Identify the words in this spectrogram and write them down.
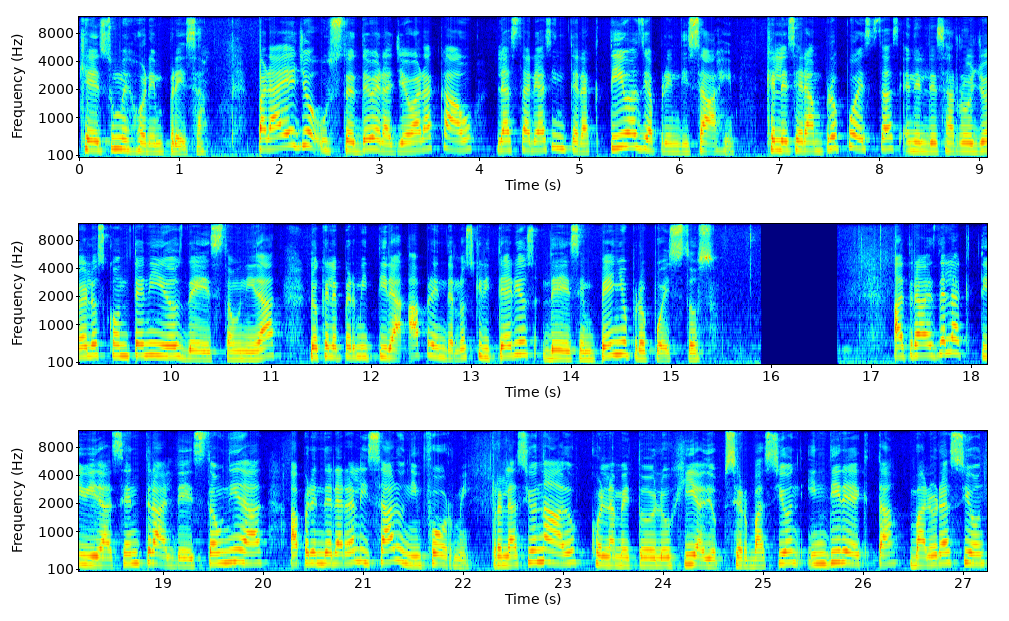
que es su mejor empresa. Para ello, usted deberá llevar a cabo las tareas interactivas de aprendizaje, que le serán propuestas en el desarrollo de los contenidos de esta unidad, lo que le permitirá aprender los criterios de desempeño propuestos. A través de la actividad central de esta unidad, aprenderá a realizar un informe relacionado con la metodología de observación indirecta, valoración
